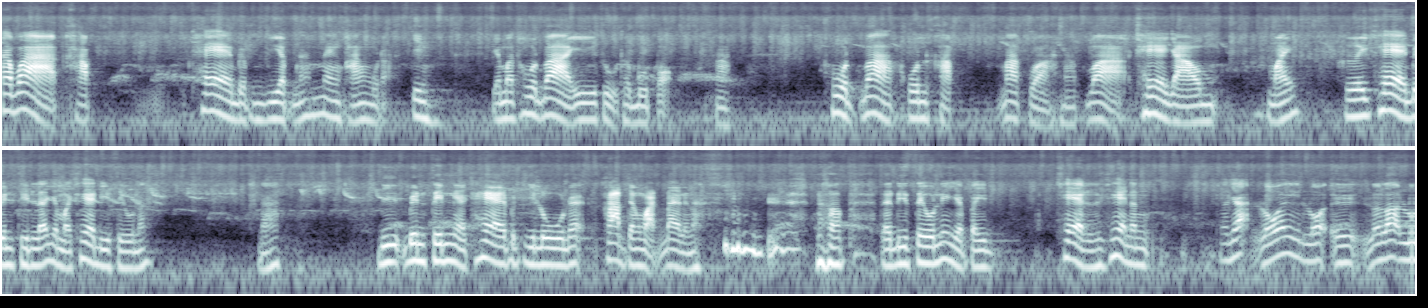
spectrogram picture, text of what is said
ถ้าว่าขับแค่แบบเหยียบนะแม่งพังหมดอะจริง อย่ามาโทษว่าอีสูเทอร์โบเปาะนะโทษว่าคนขับมากกว่านะครับว่าแช่ยาว ไหมเคยแช่เบนซินแล้วอย่ามาแช่ดีเซลนะนะดีเบนซินเนี่ยแช่เป็นกิโลนะข้ามจังหวัดได้เลยนะนะครับ แต่ดีเซลนี่อย่าไปแช่คือแช่นั้นระยะร้อยร้อยเออละละโล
